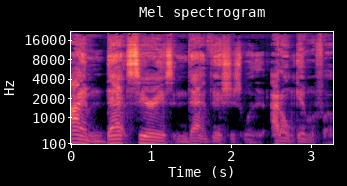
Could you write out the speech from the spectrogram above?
I am that serious and that vicious with it. I don't give a fuck.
